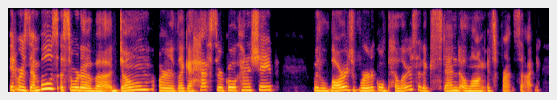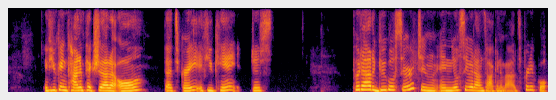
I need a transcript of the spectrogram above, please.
It resembles a sort of a dome or like a half circle kind of shape with large vertical pillars that extend along its front side. If you can kind of picture that at all, that's great. If you can't, just put out a Google search and, and you'll see what I'm talking about. It's pretty cool.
